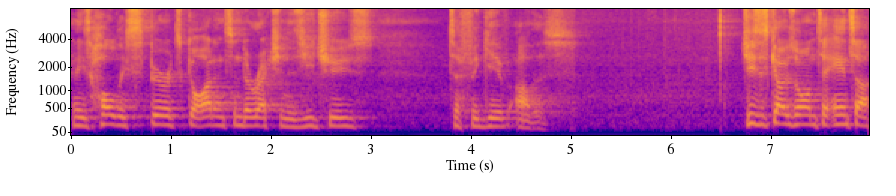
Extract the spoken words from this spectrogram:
and his Holy Spirit's guidance and direction as you choose to forgive others. Jesus goes on to answer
